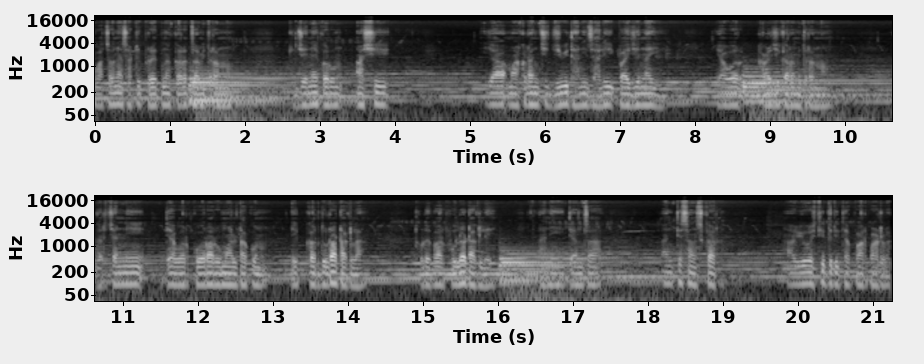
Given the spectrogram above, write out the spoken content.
वाचवण्यासाठी प्रयत्न करत जा मित्रांनो की जेणेकरून अशी या माकडांची जीवितहानी झाली पाहिजे नाही यावर काळजी करा मित्रांनो. घरच्यांनी त्यावर कोरा रुमाल टाकून एक करदुडा टाकला. थोडेफार फुलं टाकले आणि त्यांचा अंत्यसंस्कार हा व्यवस्थितरित्या पार पाडला.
